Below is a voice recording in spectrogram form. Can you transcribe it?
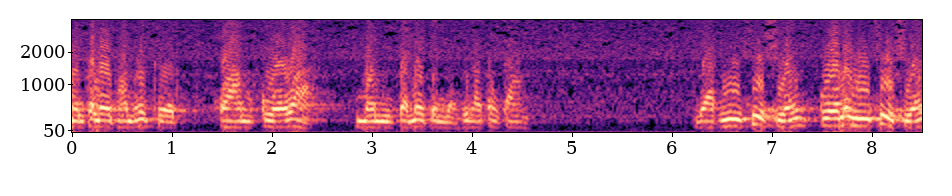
มันก็เลยทำให้เกิดความกลัวว่ามันจะไม่เป็นอย่างที่เราต้องการ อยากมีชื่อเสียง กลัวไม่มีชื่อเสียง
